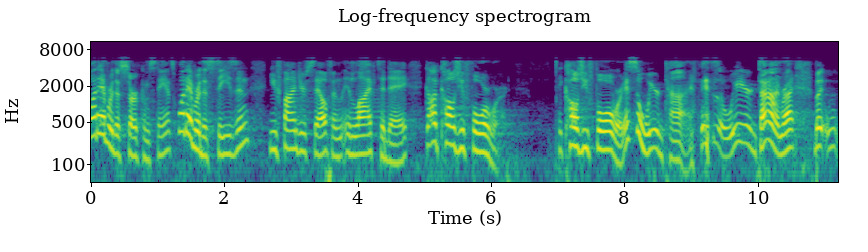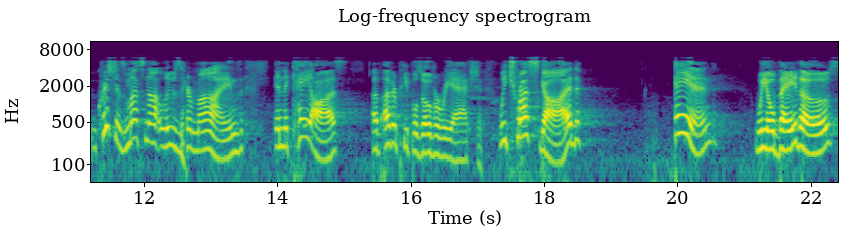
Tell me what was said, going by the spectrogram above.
Whatever the circumstance, whatever the season you find yourself in, in life today, God calls you forward. He calls you forward. It's a weird time. It's a weird time, right? But Christians must not lose their minds in the chaos of other people's overreaction. We trust God and we obey those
